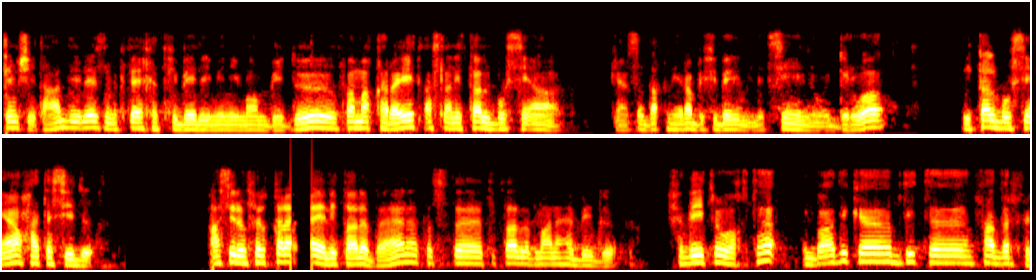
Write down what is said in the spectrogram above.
تمشي تعدي لازمك تاخذ في بالي مينيموم بي 2 فما قرايات أصلا يطلبوا سي 1 كان صدقني ربي في بالي الميدسين والدروا يطلبوا سي 1 وحتى سي 2 حصلوا في القراية اللي طالبها أنا تطلب معناها بي 2 خذيته وقتها بعديك بديت نحضر في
